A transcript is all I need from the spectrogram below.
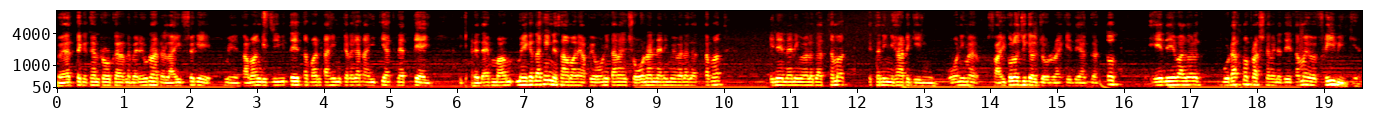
බෑත් එක කන්ට්‍රෝල් කරන්න බැරිවුණට ලයි් එක මේ තමන්ගේ ජීවිතය තමන්ට අහිමි කරගන්න අයිතියක් නැත්තේයි ඉට දැම් මේක දකින්න සාමානය අප ඕනි තරන් ශෝනන් නැනිම වෙල ගත්තමත් එන නැනිම වල ගත්තමත් එතනින් එහාටකින් ඕනිම සයිකෝලෝජිකල් ජෝන එක දෙයක් ගත්තොත් ඒ දේවල් වල ගොඩක්ම ප්‍රශ්න වෙන දේ තමයි ෆ්‍රීවිල් කියන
